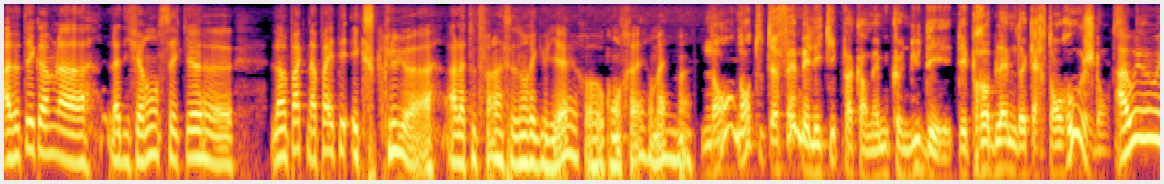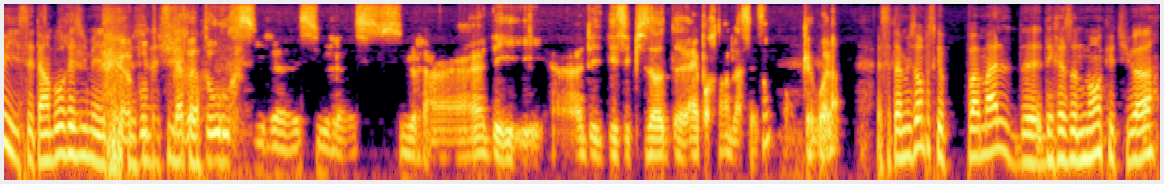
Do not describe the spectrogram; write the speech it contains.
À noter quand même la, la différence, c'est que euh, l'impact n'a pas été exclu à, la toute fin de la saison régulière, au contraire même. Non, non, tout à fait, mais l'équipe a quand même connu des, des problèmes de carton rouge. Donc ah oui, oui, oui c'est un beau résumé. un beau petit retour sur, euh, sur, euh, sur un, des, un des, des, épisodes importants de la saison. Donc euh, voilà. C'est amusant parce que pas mal des raisonnements que tu as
